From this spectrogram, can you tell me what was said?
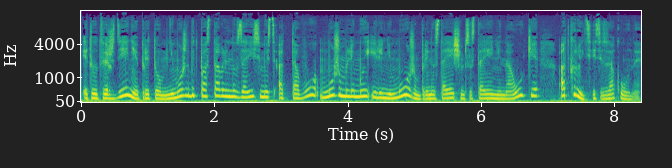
Это утверждение, при том, не может быть поставлено в зависимость от того, можем ли мы или не можем при настоящем состоянии науки открыть эти законы.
